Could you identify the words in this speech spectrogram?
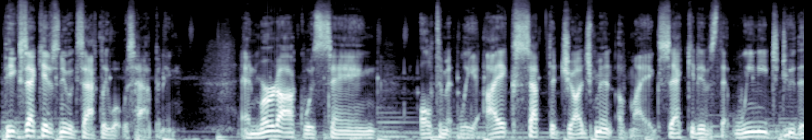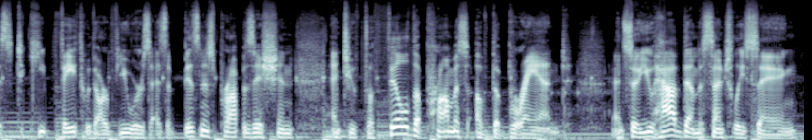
the executives knew exactly what was happening. And Murdoch was saying, ultimately, I accept the judgment of my executives that we need to do this to keep faith with our viewers as a business proposition and to fulfill the promise of the brand. And so you have them essentially saying,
